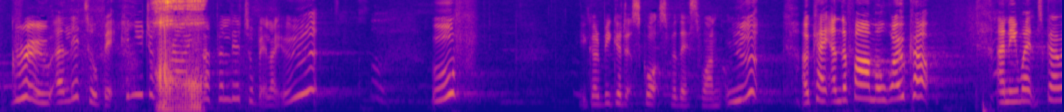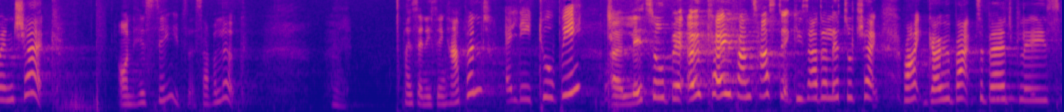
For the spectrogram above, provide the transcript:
grew a little bit. Can you just rise up a little bit? Like, ooh, oof. You've got to be good at squats for this one. Okay, and the farmer woke up and he went to go and check on his seeds. Let's have a look. Has anything happened? A little bit. A little bit. Okay, fantastic. He's had a little check. Right, go back to bed, please.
